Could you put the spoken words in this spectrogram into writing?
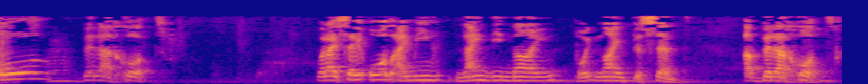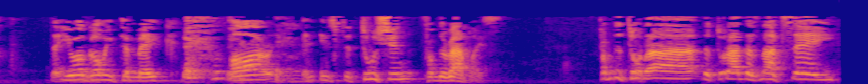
All berachot. When I say all, I mean 99.9% of berachot that you are going to make are an institution from the rabbis. From the Torah, the Torah does not say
